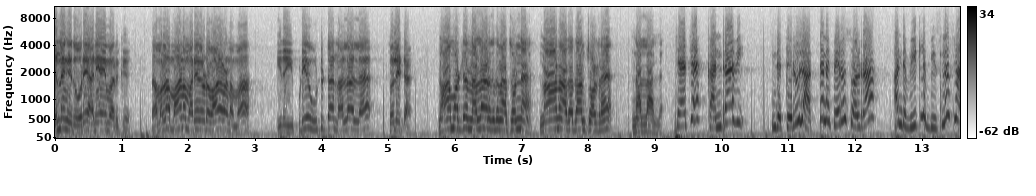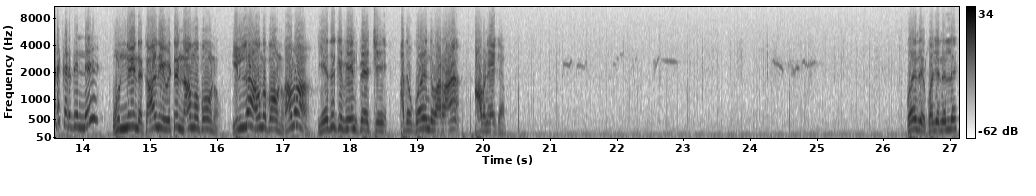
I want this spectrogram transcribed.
என்னங்க இது ஒரே அநியாயமா இருக்கு? நாமெல்லாம் மான மரியாதையோட வாழ வேணாமா? இதை இப்படியே விட்டுட்டா நல்லா இல்ல? சொல்லிட்டேன். நான் மட்டும் நல்லா இருக்குது நான் சொன்னேன். நானும் அதை தான் சொல்றேன். நல்லா இல்ல. சேச்சே கன்றாவி. இந்த தெருவுல அத்தனை பேரும் சொல்றா அந்த வீட்ல பிசினஸ் நடக்கிறதுன்னு. ஒண்ணு இந்த காலனியை விட்டு நாம போகணும். இல்ல அவங்க போகணும். ஆமா. எதுக்கு வீண் பேச்சு? அதை கோயந்து வரான். அவனே கேப். கோயந்து கொஞ்சம் நில்லு.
